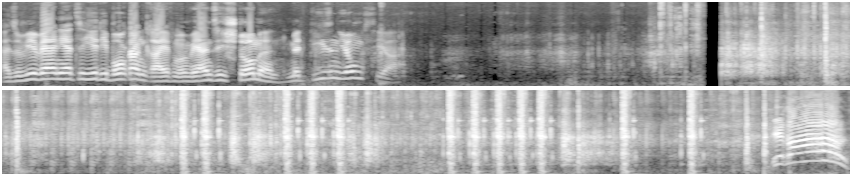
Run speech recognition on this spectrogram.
Also wir werden jetzt hier die Burg angreifen und werden sie stürmen. Mit diesen Jungs hier. Geh raus!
